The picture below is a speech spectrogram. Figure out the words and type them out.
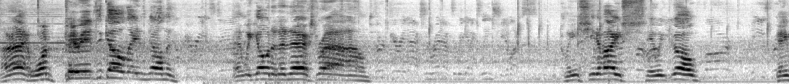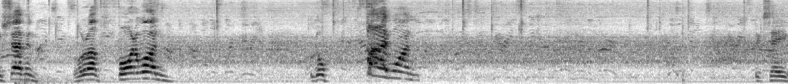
All right, one period to go, ladies and gentlemen. And we go to the next round. Clean sheet of ice. Here we go. Game seven. We're up four to one. We go five one. Big save.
